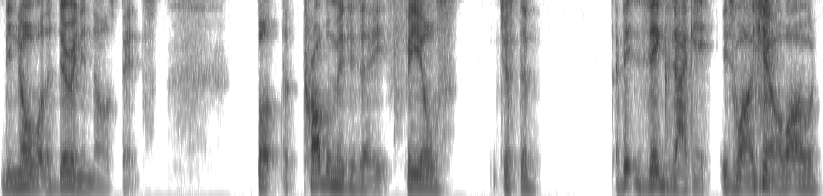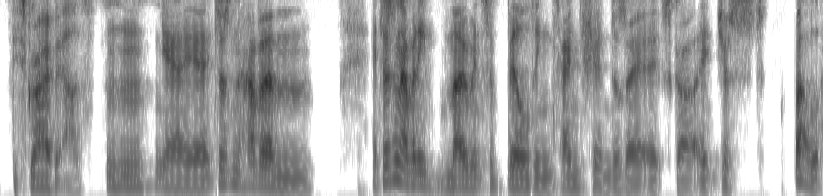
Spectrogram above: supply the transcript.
they know what they're doing in those bits but the problem is is that it feels just a a bit zigzaggy is what you know what I would describe it as. Mm-hmm. Yeah, yeah. It doesn't have um, it doesn't have any moments of building tension, does it? It's got it just well,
